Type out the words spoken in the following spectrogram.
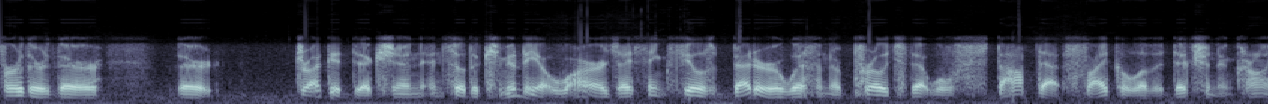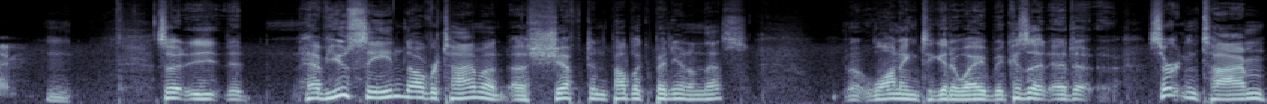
further their their drug addiction. And so the community at large, I think, feels better with an approach that will stop that cycle of addiction and crime. Hmm. So, have you seen over time a, a, shift in public opinion on this? Uh, wanting to get away? Because at, at, a certain time,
